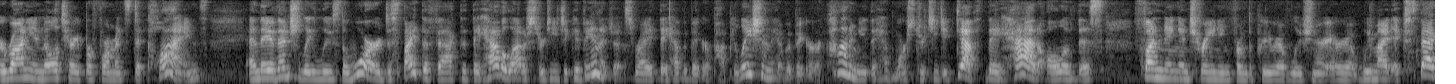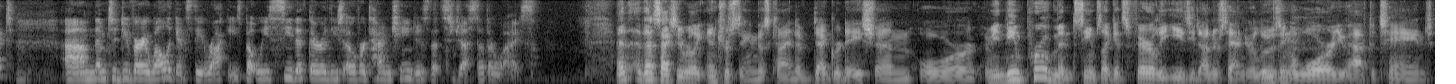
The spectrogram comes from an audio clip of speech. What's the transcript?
Iranian military performance declines and they eventually lose the war despite the fact that they have a lot of strategic advantages right? They have a bigger population they have a bigger economy they have more strategic depth. They had all of this funding and training from the pre-revolutionary era. We might expect um, them to do very well against the iraqis but we see that there are these overtime changes that suggest otherwise and that's actually really interesting, this kind of degradation, or, I mean, the improvement seems like it's fairly easy to understand. You're losing a war, you have to change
